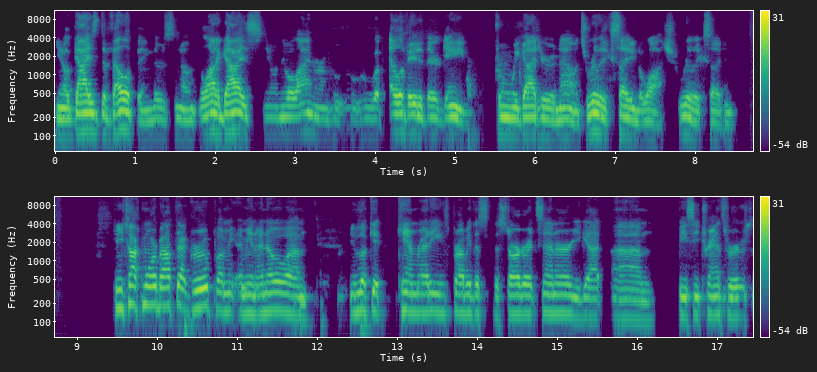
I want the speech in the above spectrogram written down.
you know guys developing. There's you know a lot of guys you know in the O line room who, who have elevated their game from when we got here to now. It's really exciting to watch really exciting. Can you talk more about that group? I mean i mean i know um, you look at cam reddy he's probably the, the starter at center. You got um, bc transfers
